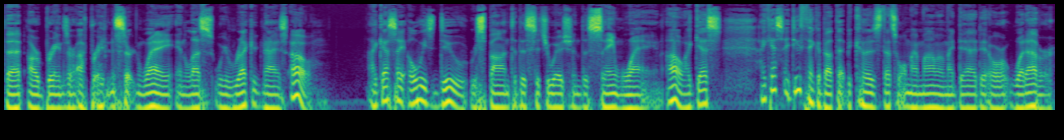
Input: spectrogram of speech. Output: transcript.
that our brains are operating a certain way unless we recognize, oh, I guess I always do respond to this situation the same way. And oh, I guess I guess I do think about that because that's what my mom and my dad did or whatever.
